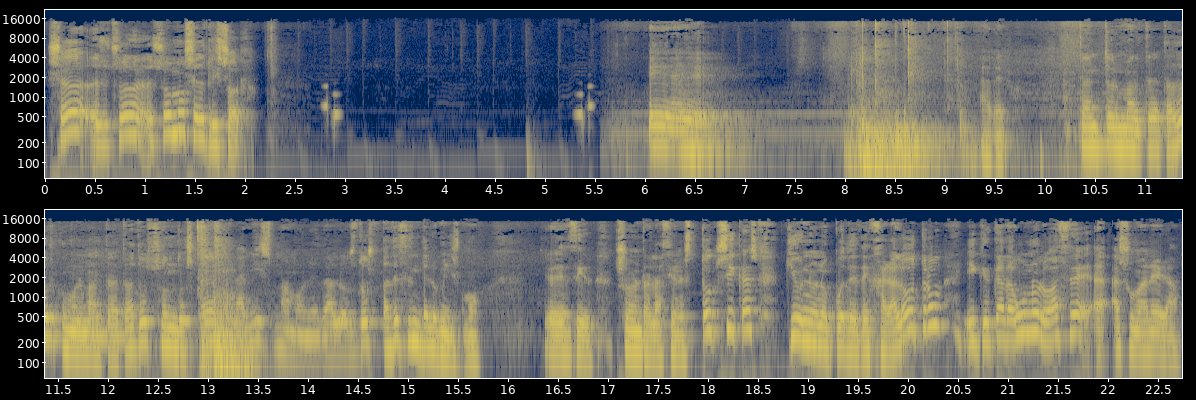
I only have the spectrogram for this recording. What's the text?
So- so- somos el risor. Eh, a ver, tanto el maltratador como el maltratado son dos caras de la misma moneda. Los dos padecen de lo mismo. Es decir, son relaciones tóxicas que uno no puede dejar al otro y que cada uno lo hace a, su manera.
